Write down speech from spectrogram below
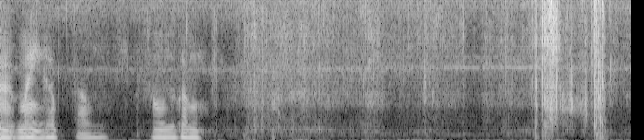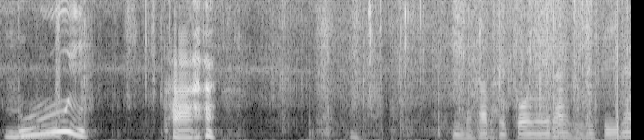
หากไม่ครับ เอาเอาอยู่ครับอุ้ยขานี่นะครับเห็ดกอใหญ่ทางสีสีแน่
